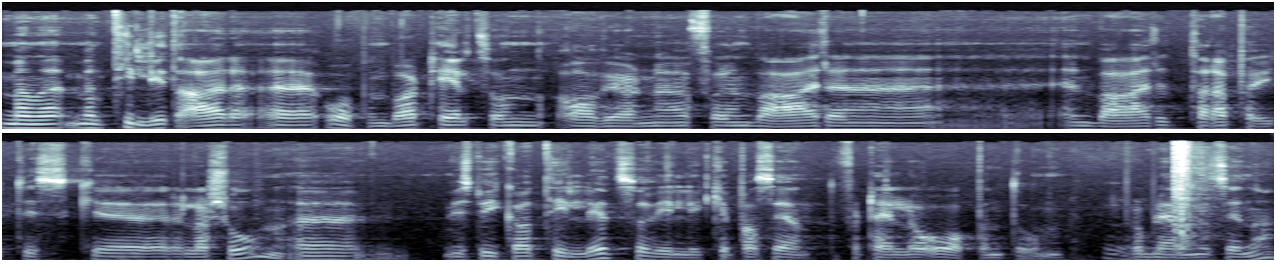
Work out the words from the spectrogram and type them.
men, men, tillit er åpenbart helt sånn avgjørende for enhver, enhver terapeutisk relasjon. hvis du ikke har tillit, så vil ikke pasienten fortelle åpent om problemene sine.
